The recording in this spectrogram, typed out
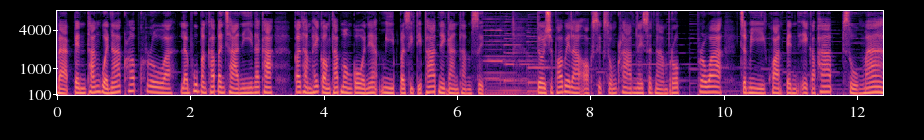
แบบเป็นทั้งหัวหน้าครอบครัว และผู้บังคับบัญชานี้นะคะ ก็ทำให้กองทัพมองโกเนี่ยมีประสิทธิภาพในการทำศึก โดยเฉพาะเวลาออกศึกสงครามในสนามรบ เพราะว่าจะมีความเป็นเอกภาพสูงมาก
